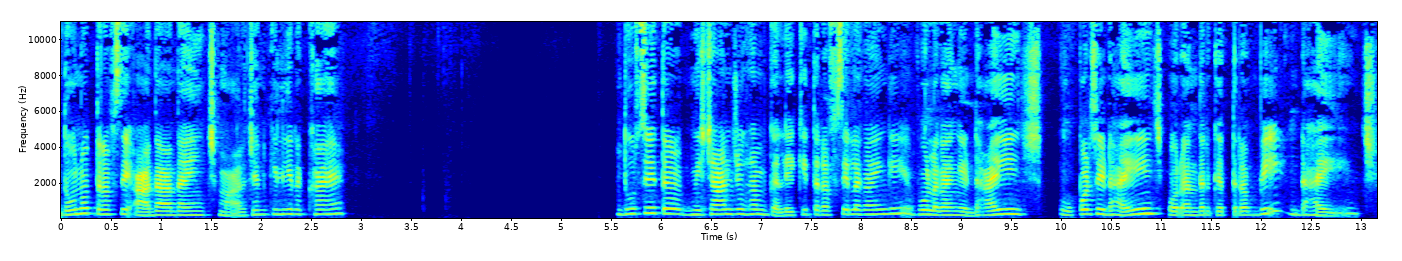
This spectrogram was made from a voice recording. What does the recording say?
दोनों तरफ़ से आधा आधा इंच मार्जिन के लिए रखा है। दूसरी तरफ़ निशान जो हम गले की तरफ़ से लगाएँगे, वो लगाएँगे ढाई इंच, ऊपर से ढाई इंच और अंदर की तरफ़ भी ढाई इंच।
